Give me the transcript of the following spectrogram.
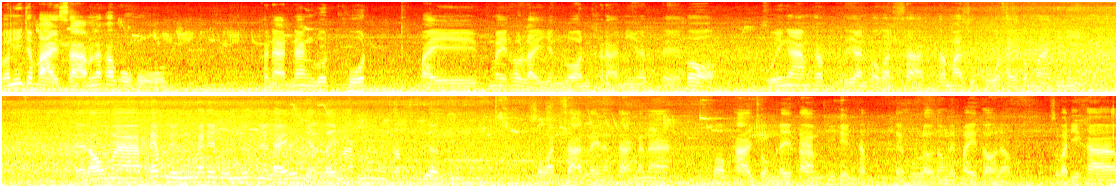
ตอนนี้จะบ่ายสามแล้วครับ โอ้โห ขนาดนั่งรถโค้ดไปไม่เท่าไหร่ยังร้อนขนาดนี้ครับ แต่ก็สวยงามครับอุทยานประวัติศาสตร์ ถ้ามาสุโขทัยต้องมาที่นี่ แต่เรามาแป๊บหนึ่งไม่ได้ลงลึกในรายละเอียดอะไรมากนักครับ เรื่องประวัติศาสตร์อะไรต่างๆ นานา ก็พาชมได้ตามที่เห็นครับ แต่พวกเราต้องได้ไปต่อแล้ว สวัสดีครับ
